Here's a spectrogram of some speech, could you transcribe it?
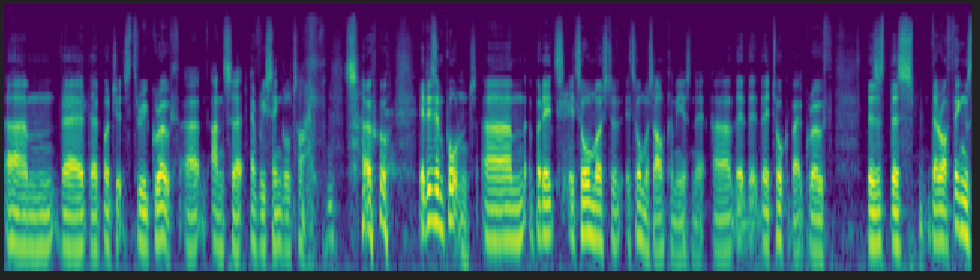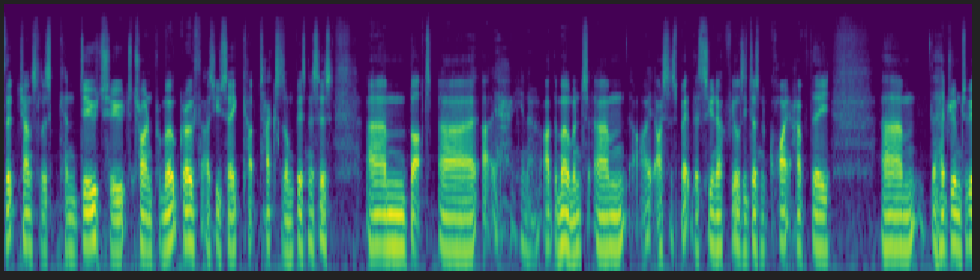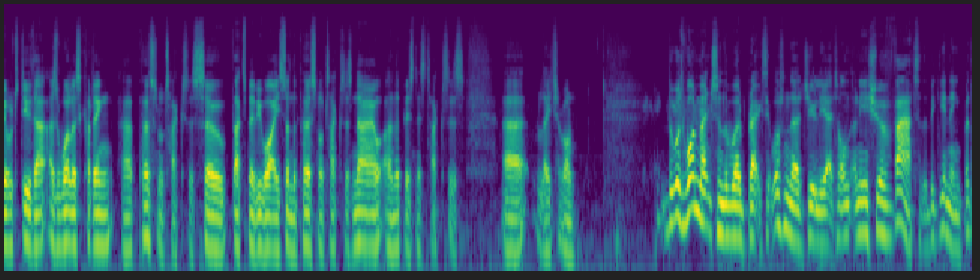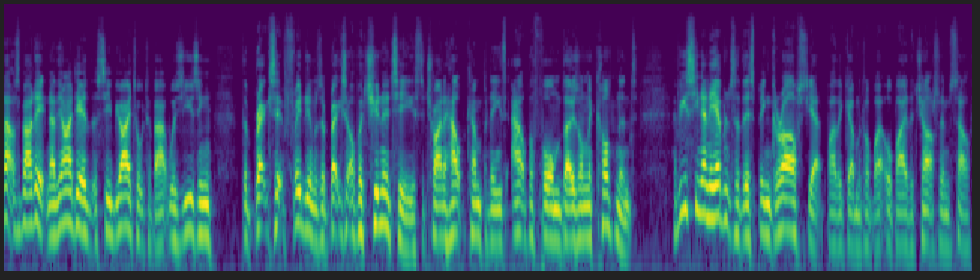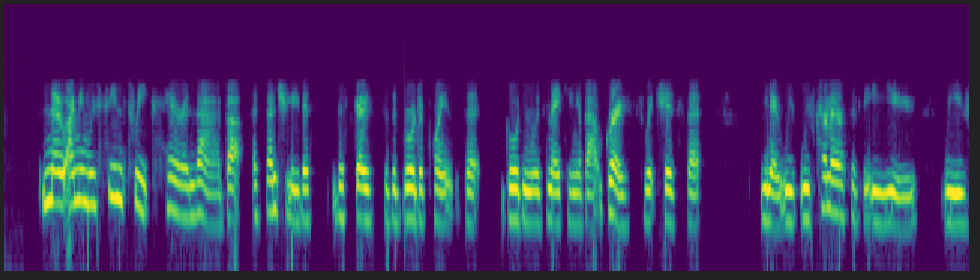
um, their their budgets through growth? Uh, answer every single time. so it is important, um, but it's it's almost a, it's almost alchemy, isn't it? Uh, they, they, they, talk about growth there's, there's, there are things that chancellors can do to, to try and promote growth, as you say, cut taxes on businesses. Um, but uh, you know, at the moment, um, I, I, suspect that Sunak feels he doesn't quite have the um, the headroom to be able to do that, as well as cutting uh, personal taxes. So that's maybe why he's done the personal taxes now and the business taxes uh, later on. There was one mention of the word Brexit, wasn't there, Juliet, on, the issue of VAT at the beginning, but that was about it. Now, the idea that the CBI talked about was using the Brexit freedoms, the Brexit opportunities to try and help companies outperform those on the continent. Have you seen any evidence of this being grasped yet by the government or by, or by the Chancellor himself? No, I mean we've seen tweaks here and there, but essentially this this goes to the broader point that Gordon was making about growth, which is that you know we've we've come out of the EU, we've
